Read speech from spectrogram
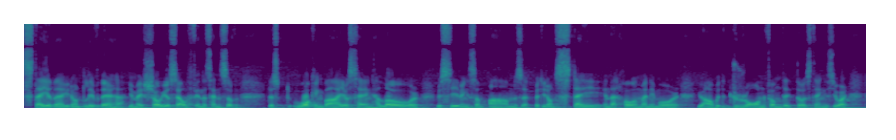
stay there. You don't live there. You may show yourself in the sense of just walking by or saying hello or receiving some alms, but you don't stay in that home anymore. You are withdrawn from the, those things. You are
